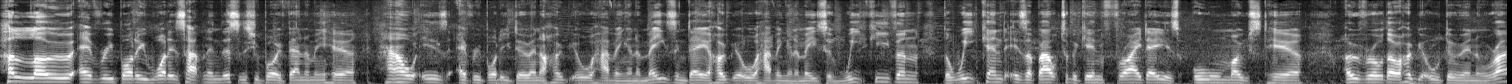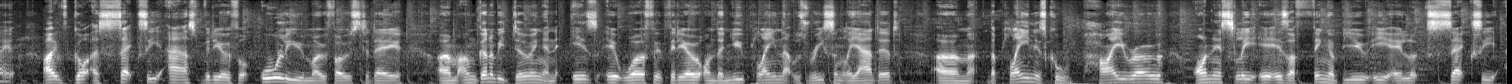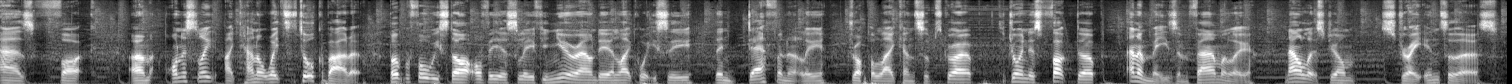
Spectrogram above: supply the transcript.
Hello everybody, what is happening? This is your boy Venemie here. How is everybody doing? I hope you're all having an amazing day. I hope you're all having an amazing week even. The weekend is about to begin. Friday is almost here. Overall though, I hope you're all doing alright. I've got a sexy ass video for all of you mofos today. Um, I'm going to be doing an is it worth it video on the new plane that was recently added. Um, the plane is called Pyro. Honestly, it is a thing of beauty. It looks sexy as fuck. Um, honestly, I cannot wait to talk about it. But before we start, obviously, if you're new around here and like what you see, then definitely drop a like and subscribe to join this fucked up and amazing family. Now let's jump straight into this.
